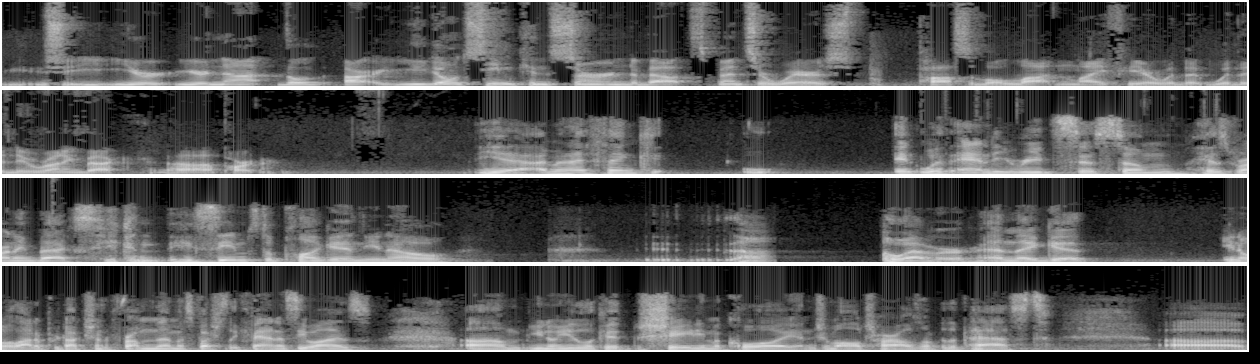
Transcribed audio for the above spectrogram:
you're you're not the, uh, you don't seem concerned about Spencer Ware's possible lot in life here with a, with a new running back uh, partner. Yeah, I mean, I think it, with Andy Reid's system, his running backs he can he seems to plug in, you know, uh, whoever, and they get you know a lot of production from them, especially fantasy wise. Um, you know, you look at Shady McCoy and Jamaal Charles over the past. Uh,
